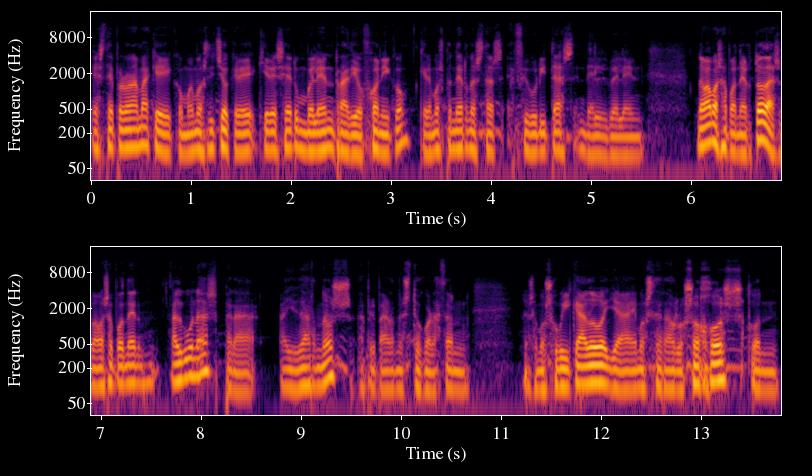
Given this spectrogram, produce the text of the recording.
este programa que, como hemos dicho, quiere ser un Belén radiofónico. Queremos poner nuestras figuritas del Belén. No vamos a poner todas, vamos a poner algunas para ayudarnos a preparar nuestro corazón nos hemos ubicado, ya hemos cerrado los ojos con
